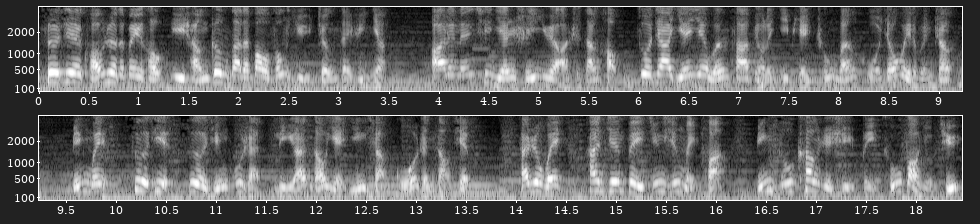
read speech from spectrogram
色戒》狂热的背后，一场更大的暴风雨正在酝酿。二零零七年十一月二十三号，作家严言文发表了一篇充满火药味的文章，名为《色戒色情污染，李安导演应向国人道歉》。他认为汉奸被精心美化。民族抗日史被粗暴扭曲，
